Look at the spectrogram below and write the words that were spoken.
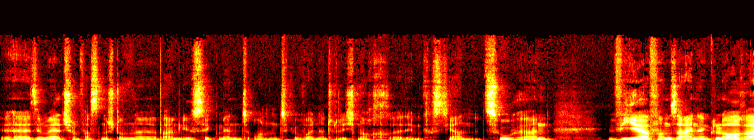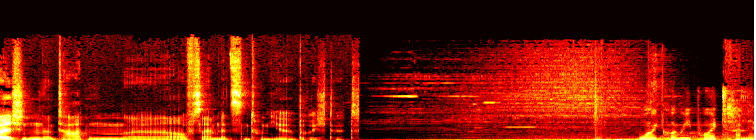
äh, sind wir jetzt schon fast eine Stunde beim News-Segment und wir wollen natürlich noch äh, dem Christian zuhören, wie er von seinen glorreichen Taten auf seinem letzten Turnier berichtet. Warcore reports from the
